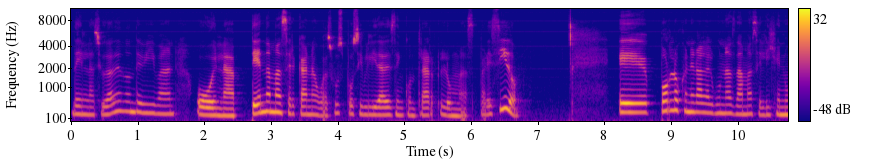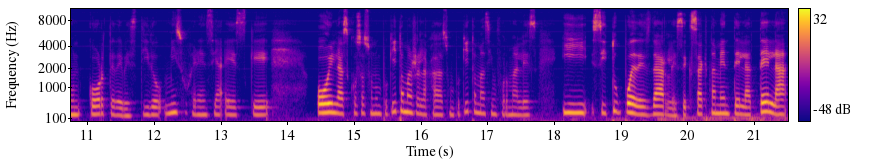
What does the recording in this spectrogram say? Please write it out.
de en la ciudad en donde vivan o en la tienda más cercana o a sus posibilidades de encontrar lo más parecido. Eh, por lo general algunas damas eligen un corte de vestido. Mi sugerencia es que hoy las cosas son un poquito más relajadas, un poquito más informales y si tú puedes darles exactamente la tela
